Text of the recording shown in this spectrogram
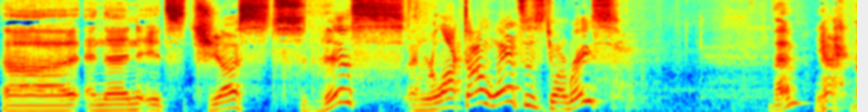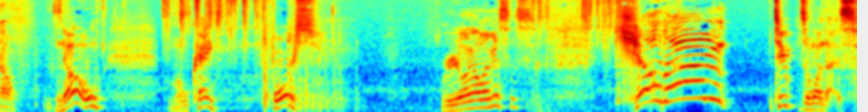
Uh, and then it's just this, and we're locked on the lances. Do you want to brace? Them? Yeah. No. No. Okay. Force. Reeling all my misses. Kill them! Two. It's a one dice.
